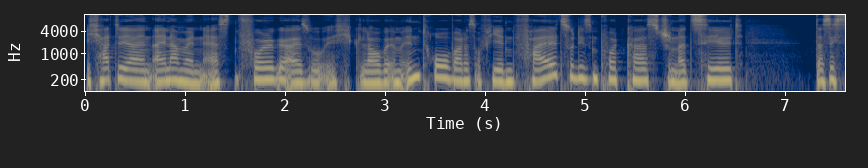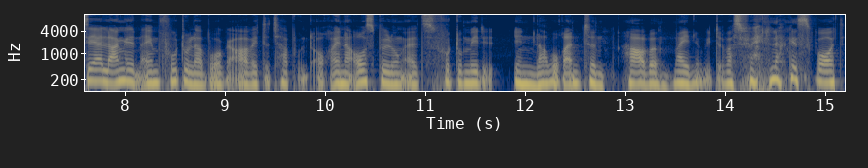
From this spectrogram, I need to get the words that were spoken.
Ich hatte ja in einer meiner ersten Folge, also ich glaube im Intro war das auf jeden Fall zu diesem Podcast schon erzählt, dass ich sehr lange in einem Fotolabor gearbeitet habe und auch eine Ausbildung als Fotomedienlaborantin habe. Meine Güte, was für ein langes Wort.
